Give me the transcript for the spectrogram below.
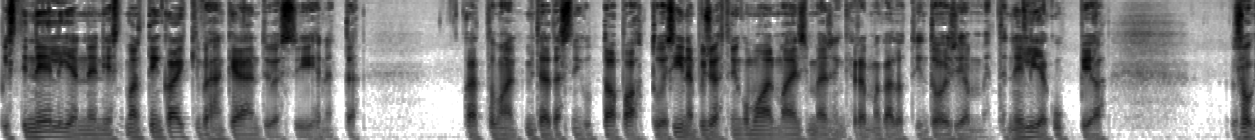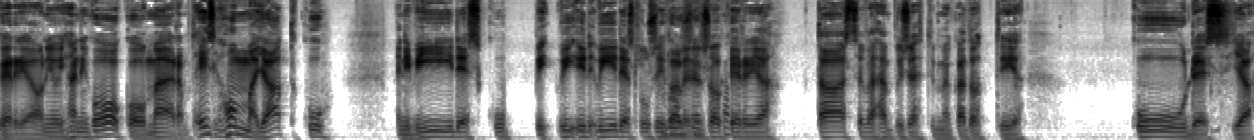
pisti neljännen. Ja sitten me kaikki vähän kääntyä siihen, että katsomaan, että mitä tässä niinku tapahtuu. Ja siinä pysähtyi niinku maailma ensimmäisen kerran. Me katsottiin toisiamme, että neljä kuppia sokeria on jo ihan niinku ok määrä. Mutta ei se homma jatku. Meni viides kuppi, vi, viides lusikallinen Lusikka. sokeria. Taas se vähän pysähtyi, me katsottiin ja kuudes ja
